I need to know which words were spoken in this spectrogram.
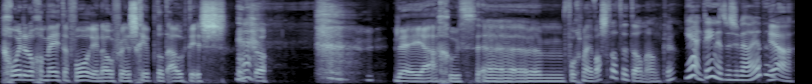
gooi er nog een metafoor in over een schip dat oud is. Of zo. Nee, ja, goed. Ehm, volgens mij was dat het dan, Anke. Ja, ik denk dat we ze wel hebben. Ja.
